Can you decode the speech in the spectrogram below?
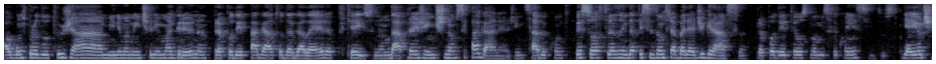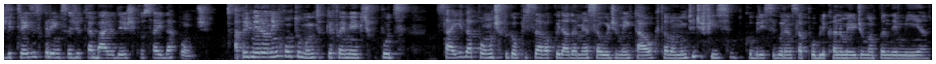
algum produto já minimamente ali uma grana grana para poder pagar toda a galera, porque é isso, não dá pra gente não se pagar, né? A gente sabe quanto pessoas trans ainda precisam trabalhar de graça para poder ter os nomes reconhecidos. E aí eu tive três experiências de trabalho desde que eu saí da ponte. A primeira eu nem conto muito, porque foi meio que tipo, putz, Saí da ponte porque eu precisava cuidar da minha saúde mental, que estava muito difícil. Cobrir segurança pública no meio de uma pandemia.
